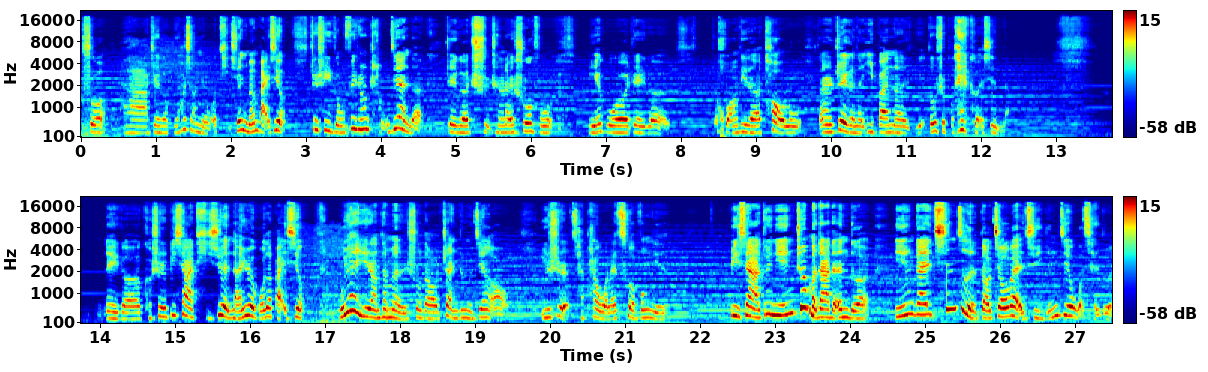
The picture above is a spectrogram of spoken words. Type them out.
说啊，这个不要消灭我，体恤你们百姓。这是一种非常常见的这个使臣来说服别国这个。皇帝的套路，但是这个呢，一般呢也都是不太可信的。那个可是陛下体恤南越国的百姓，不愿意让他们受到战争的煎熬，于是才派我来册封您。陛下对您这么大的恩德，您应该亲自到郊外去迎接我才对。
